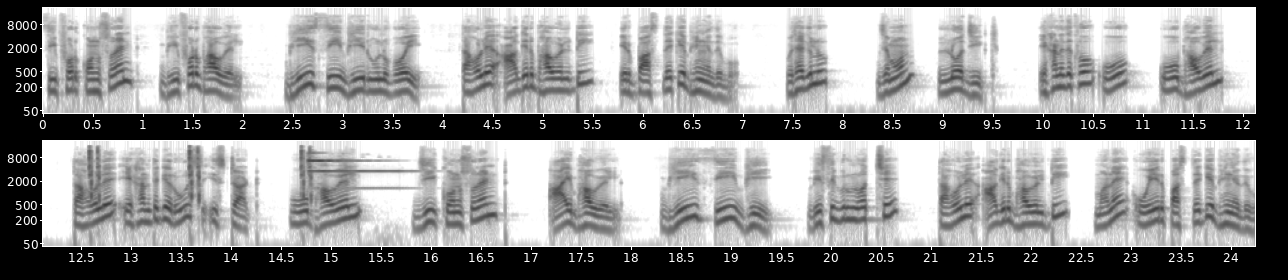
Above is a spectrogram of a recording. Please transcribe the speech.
C for consonant, V for vowel V C V rule হয় তাহলে আগের ভাওয়েলটি এর পাশ থেকে ভেঙে দেব। বোঝা গেল? যেমন লজিক। এখানে দেখো ও ও ভাওয়েল, তাহলে এখান থেকে rules start. O vowel, G consonant, I vowel V C V VCV rule হচ্ছে, তাহলে আগের ভাওয়েলটি মানে ও এর পাশ থেকে ভেঙে দেব।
